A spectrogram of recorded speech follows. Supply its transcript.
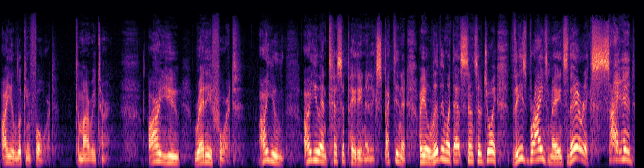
Are you looking forward? To my return? Are you ready for it? Are you, are you anticipating it, expecting it? Are you living with that sense of joy? These bridesmaids, they're excited.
